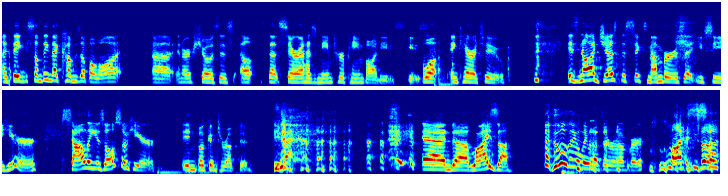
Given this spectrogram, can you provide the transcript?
I think something that comes up a lot uh in our shows is El- that Sarah has named her pain bodies. Well, and Kara too. it's not just the six members that you see here. Sally is also here in Book Interrupted. Yeah. And uh Liza. Those are the only ones I remember. Liza.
